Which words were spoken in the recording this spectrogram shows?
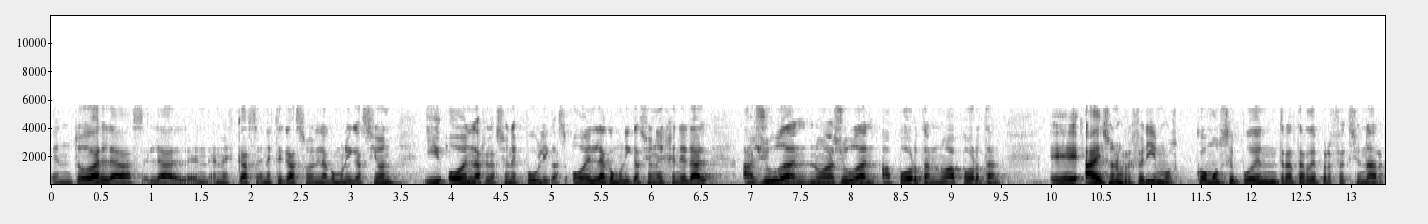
en todas las, en, este caso, en, este caso, en la comunicación y o en las relaciones públicas, o en la comunicación en general, ayudan, no ayudan, aportan, no aportan. Eh, a eso nos referimos, cómo se pueden tratar de perfeccionar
